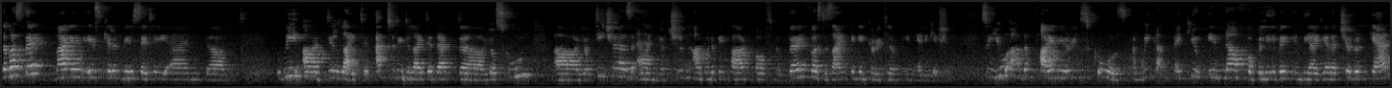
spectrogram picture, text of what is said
Namaste, my name is Kiran Bir Sethi and uh, we are delighted, absolutely delighted that uh, your school, uh, your teachers and your children are going to be part of the very first design thinking curriculum in education. So you are the pioneering schools and we can't thank you enough for believing in the idea that children can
